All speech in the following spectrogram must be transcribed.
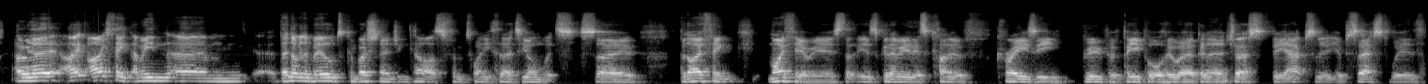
I mean I, I think i mean um, they're not going to build combustion engine cars from 2030 onwards. So but I think my theory is that there's going to be this kind of crazy group of people who are going to just be absolutely obsessed with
